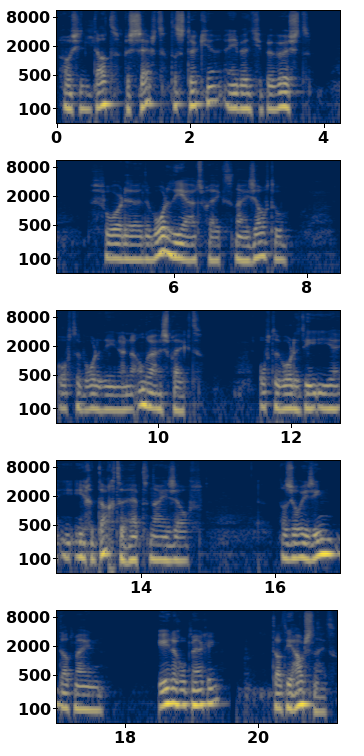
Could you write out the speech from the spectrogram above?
Als je dat beseft, dat stukje, en je bent je bewust voor de, de woorden die je uitspreekt naar jezelf toe, of de woorden die je naar een ander uitspreekt, of de woorden die je in gedachten hebt naar jezelf, dan zul je zien dat mijn eerdere opmerking, dat die hout snijdt.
